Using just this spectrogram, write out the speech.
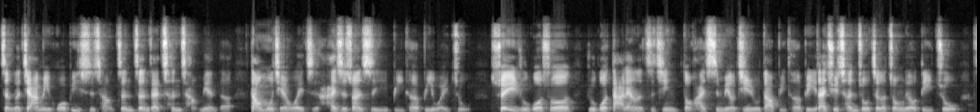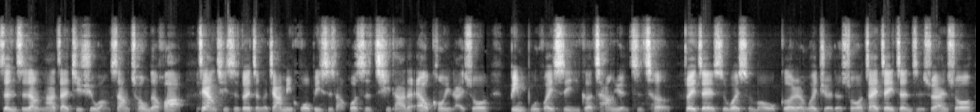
整个加密货币市场真正在撑场面的，到目前为止还是算是以比特币为主。所以，如果说如果大量的资金都还是没有进入到比特币来去撑住这个中流砥柱，甚至让它再继续往上冲的话，这样其实对整个加密货币市场或是其他的 Alcoin 来说，并不会是一个长远之策。所以这也是为什么我个人会觉得说，在这一阵子，虽然说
